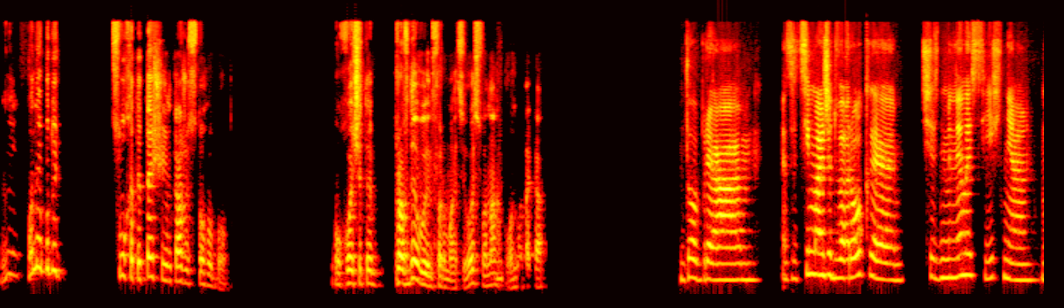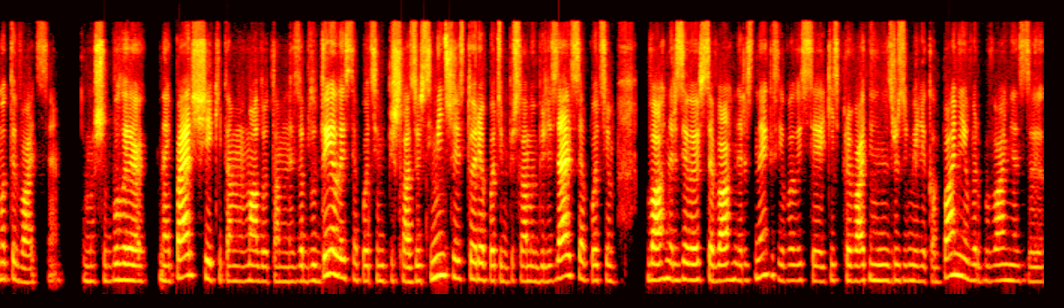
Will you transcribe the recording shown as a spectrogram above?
Ні, вони будуть слухати те, що їм кажуть з того боку. Ну, хочете правдиву інформацію? Ось вона, вона така. Добре, за ці майже два роки чи змінилась їхня мотивація? Тому що були найперші, які там мало там не заблудилися, потім пішла зовсім інша історія, потім пішла мобілізація, потім Вагнер з'явився, Вагнер зник, з'явилися якісь приватні незрозумілі кампанії, вербування з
